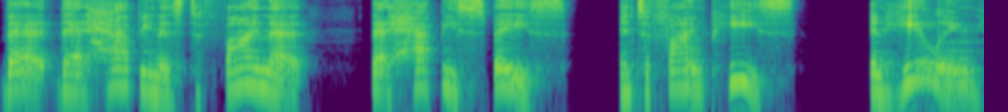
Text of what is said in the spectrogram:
that that happiness, to find that that happy space and to find peace and healing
